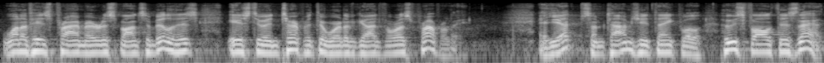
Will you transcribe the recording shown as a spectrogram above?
One of His primary responsibilities is to interpret the Word of God for us properly. And yet, sometimes you think, well, whose fault is that?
